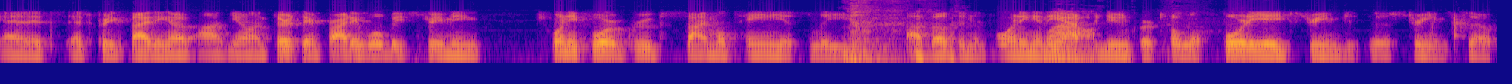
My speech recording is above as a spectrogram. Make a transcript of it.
and it's, it's pretty exciting. Uh, uh, you know, on Thursday and Friday, we'll be streaming 24 groups simultaneously, uh, both in the morning and the wow. afternoon for a total of 48 streamed uh, streams. So,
